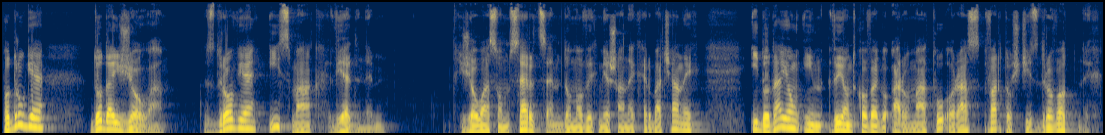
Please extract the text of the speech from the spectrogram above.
Po drugie, dodaj zioła, zdrowie i smak w jednym. Zioła są sercem domowych mieszanek herbacianych i dodają im wyjątkowego aromatu oraz wartości zdrowotnych.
